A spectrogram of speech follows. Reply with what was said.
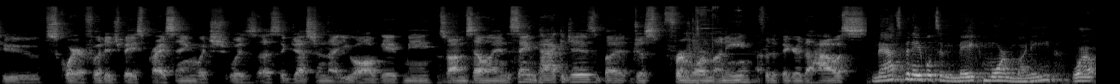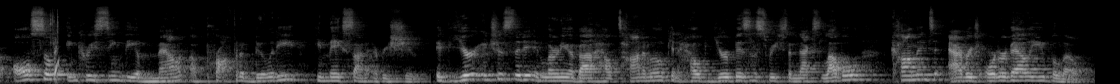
to square footage based pricing, which was a suggestion that you all gave me. So I'm selling the same packages, but just for more money for the bigger the house. Matt's been able to make more money while also increasing the amount of profitability he makes on every shoot. If you're interested in learning about how Tonomo can help your business reach the next level, comment average order value below.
